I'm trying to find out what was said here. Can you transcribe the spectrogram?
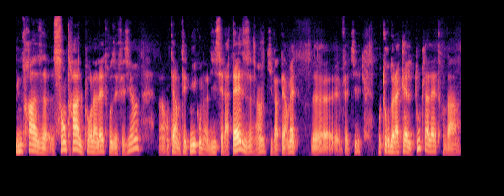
une phrase centrale pour la lettre aux Éphésiens. En termes techniques, on a dit c'est la thèse hein, qui va permettre euh, autour de laquelle toute la lettre va,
